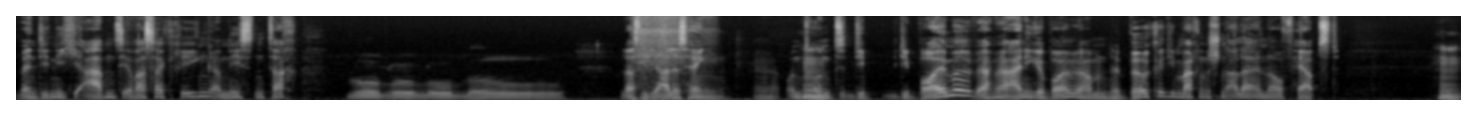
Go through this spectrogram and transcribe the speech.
wenn die nicht abends ihr Wasser kriegen, am nächsten Tag lassen die alles hängen. Ja. Und, Hm. und die, die Bäume, wir haben ja einige Bäume, wir haben eine Birke, die machen schon alle einen auf Herbst. Hm?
